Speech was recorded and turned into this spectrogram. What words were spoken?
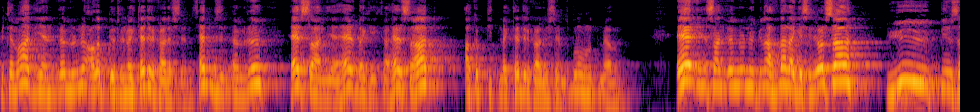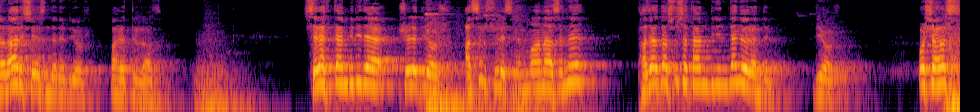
mütemadiyen ömrünü alıp götürmektedir kardeşlerimiz. Hepimizin ömrü her saniye, her dakika, her saat akıp gitmektedir kardeşlerimiz. Bunu unutmayalım. Eğer insan ömrünü günahlarla geçiriyorsa büyük bir zarar içerisindedir diyor Fahrettin Razi. Seleften biri de şöyle diyor. Asır suresinin manasını pazarda su satan birinden öğrendim diyor. O şahıs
